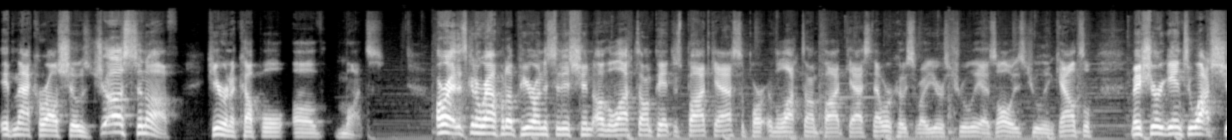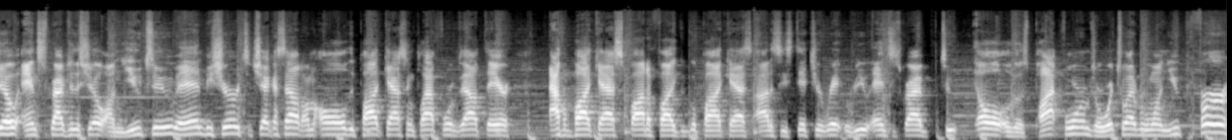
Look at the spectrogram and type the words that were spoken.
if Matt Corral shows just enough here in a couple of months. All right, that's going to wrap it up here on this edition of the Locked On Panthers podcast, a part of the Locked On Podcast Network, hosted by yours truly, as always, Julian Council. Make sure again to watch the show and subscribe to the show on YouTube, and be sure to check us out on all the podcasting platforms out there Apple Podcasts, Spotify, Google Podcasts, Audacy, Stitcher, rate, review, and subscribe to all of those platforms or whichever one you prefer.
